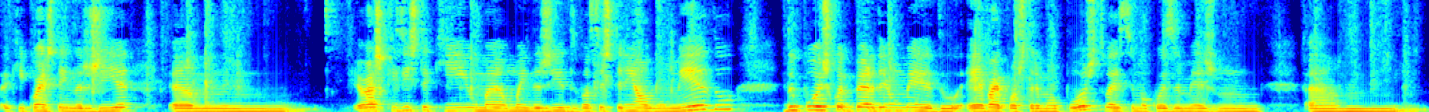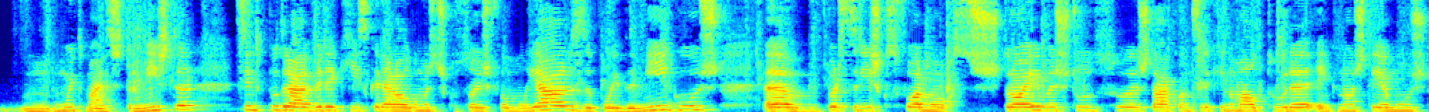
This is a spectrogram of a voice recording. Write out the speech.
aqui com esta energia, eu acho que existe aqui uma, uma energia de vocês terem algum medo, depois, quando perdem o medo, é, vai para o extremo oposto, vai ser uma coisa mesmo muito mais extremista. Sinto que poderá haver aqui, se calhar, algumas discussões familiares, apoio de amigos, uh, parcerias que se formam ou que se destroem, mas tudo está a acontecer aqui numa altura em que nós temos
